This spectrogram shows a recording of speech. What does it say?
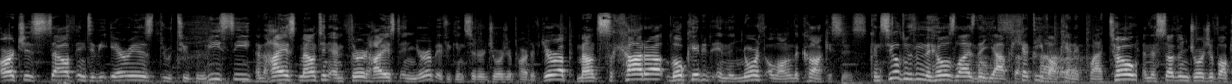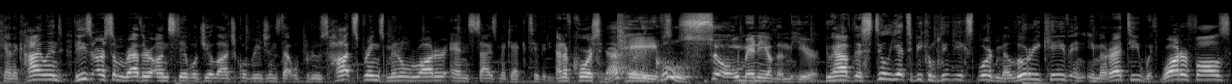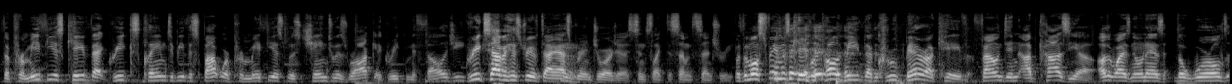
arches south into the areas through Tbilisi, and the highest mountain and third highest in Europe, if you consider Georgia part of Europe, Mount Shkhara, located in the north along the Caucasus. Concealed within the hills lies the Mount Javakheti volcanic plateau and the southern Georgia volcanic highland. These are some rather unstable geological regions that will produce hot springs, mineral water, and seismic activity. And of course, That's caves. cool. So many of them here. You have the still yet to be completely explored Meluri Cave in Imereti with waterfalls, the Prometheus Cave that Greeks claim to be the spot where Prometheus was chained to his rock in Greek mythology. Greeks have a history of diaspora hmm. in Georgia since like the 7th century. But the most famous cave would probably be the Krubera Cave, found in Abkhazia, otherwise known as the world's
